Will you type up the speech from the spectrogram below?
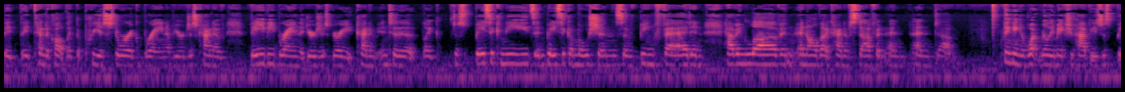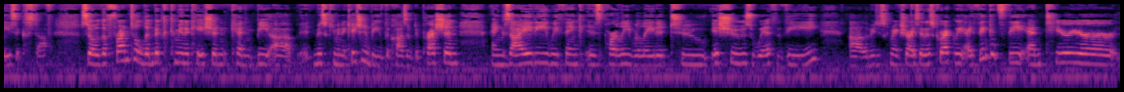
they, they tend to call it like the prehistoric brain of your just kind of baby brain that you're just very kind of into like just basic needs and basic emotions of being fed and having love and, and all that kind of stuff and, and, and um, thinking of what really makes you happy is just basic stuff. So the frontal limbic communication can be uh, miscommunication can be the cause of depression. Anxiety we think is partly related to issues with the uh, let me just make sure I say this correctly. I think it's the anterior,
